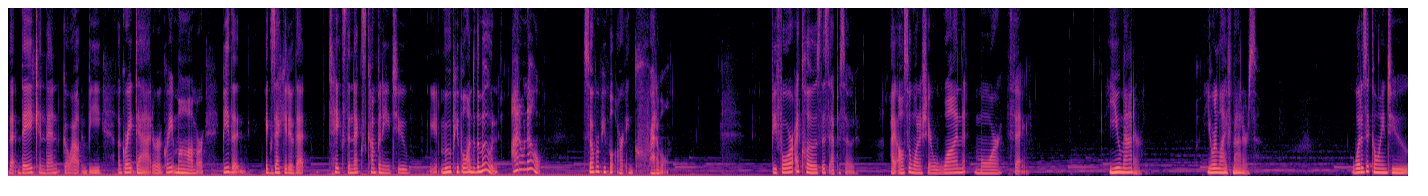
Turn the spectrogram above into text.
that they can then go out and be a great dad or a great mom or be the executive that takes the next company to move people onto the moon. I don't know. Sober people are incredible. Before I close this episode, I also want to share one more thing. You matter. Your life matters. What is it going to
